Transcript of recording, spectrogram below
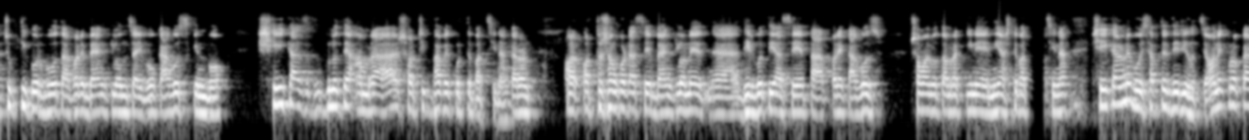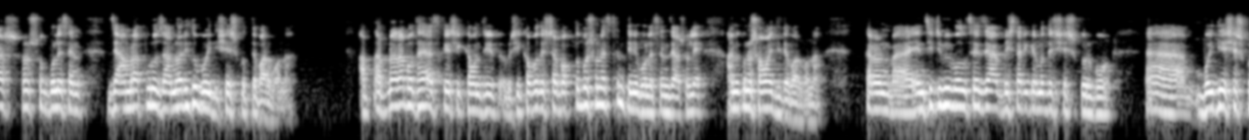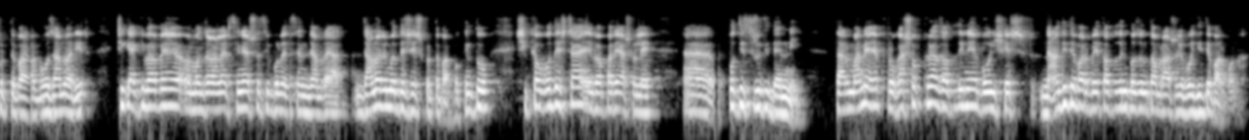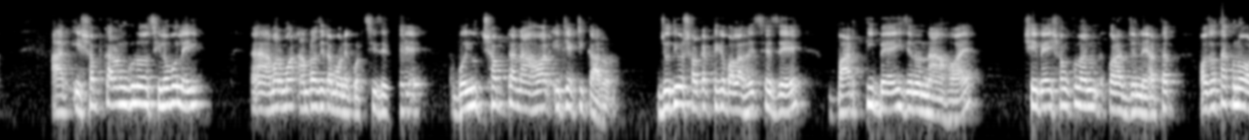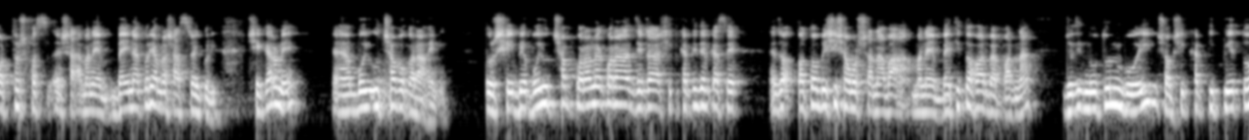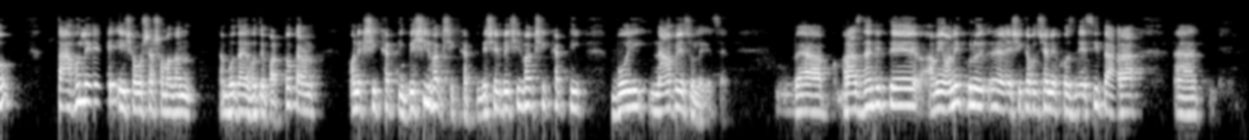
চুক্তি করব তারপরে ব্যাংক লোন চাইব কাগজ কিনবো সেই কাজগুলোতে আমরা সঠিকভাবে করতে পারছি না। কারণ অর্থ সংকট আছে ব্যাংক লোনে ধীরগতি আছে, তারপরে কাগজ সময় মতো আমরা কিনে নিয়ে আসতে পারছি না। সেই কারণে বই ছাপতে দেরি হচ্ছে। অনেক প্রকাশক বলেছেন যে আমরা পুরো জানুয়ারিতেও বই শেষ করতে পারব না। আপ- আপনারা বোধহয় আজকে শিক্ষামন্ত্রীর, শিক্ষা উপদেষ্টার বক্তব্য শুনেছেন? তিনি বলেছেন যে আসলে আমি কোনো সময় দিতে পারব না। কারণ এনসিটিভি বলছে যে বিশ তারিখের মধ্যে শেষ করব। বই দিয়ে শেষ করতে পারব জানুয়ারির। ঠিক একইভাবে মন্ত্রণালয়ের সিনিয়র সচিব বলেছেন যে আমরা জানুয়ারির মধ্যে শেষ করতে পারব। কিন্তু শিক্ষা উপদেষ্টা এ ব্যাপারে আসলে প্রতিশ্রুতি দেননি। তার মানে প্রকাশকরা যতদিনে বই শেষ না দিতে পারবে, ততদিন পর্যন্ত আমরা আসলে বই দিতে পারব না। আর এসব কারণগুলো ছিল বলেই আমার আমরা যেটা মনে করছি যে, বই উৎসবটা না হওয়ার এটি একটি কারণ। যদিও সরকার থেকে বলা হয়েছে যে, বাড়তি ব্যয় যেন না হয়, সেই ব্যয় সংকলন করার জন্য, অর্থাৎ অযথা কোনো অর্থ মানে ব্যয় না করে আমরা সাশ্রয় করি। সে কারণে বই উৎসবও করা হয়নি। তো সেই বই উৎসব করা না করা যেটা শিক্ষার্থীদের কাছে তত বেশি সমস্যা না বা মানে ব্যথিত হওয়ার ব্যাপার না। যদি নতুন বই সব শিক্ষার্থী পেত, তাহলে এই সমস্যার সমাধান বোধহয় হতে পারতো। কারণ অনেক শিক্ষার্থী, বেশিরভাগ শিক্ষার্থী, দেশের বেশিরভাগ শিক্ষার্থী বই না পেয়ে চলে গেছে। রাজধানীতে আমি অনেকগুলো শিক্ষা প্রতিষ্ঠানে খোঁজ নিয়েছি, তারা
